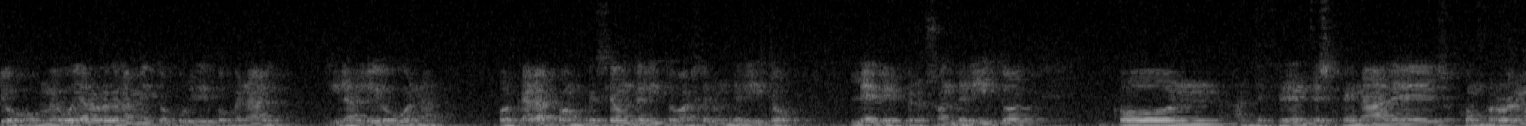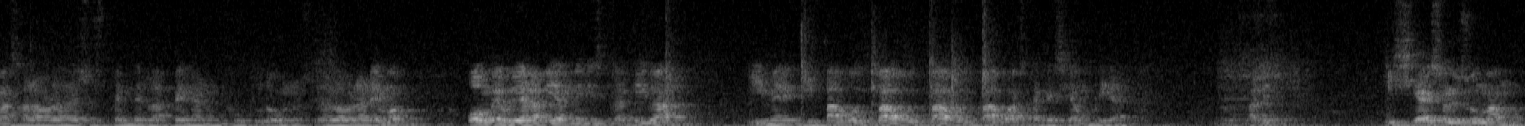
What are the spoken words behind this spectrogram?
Yo o me voy al ordenamiento jurídico penal y la leo buena, porque ahora, aunque sea un delito, va a ser un delito leve, pero son delitos con antecedentes penales, con problemas a la hora de suspender la pena en un futuro, bueno, eso ya lo hablaremos, o me voy a la vía administrativa y, me, y pago y pago y pago y pago hasta que sea un pirata. ¿Vale? Y si a eso le sumamos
